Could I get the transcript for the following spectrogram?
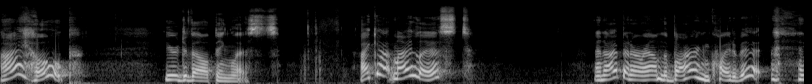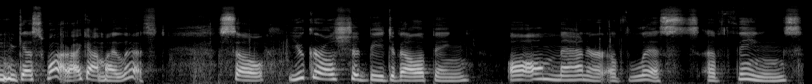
I hope you're developing lists. I got my list, and I've been around the barn quite a bit. and guess what? I got my list. So you girls should be developing all manner of lists of things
